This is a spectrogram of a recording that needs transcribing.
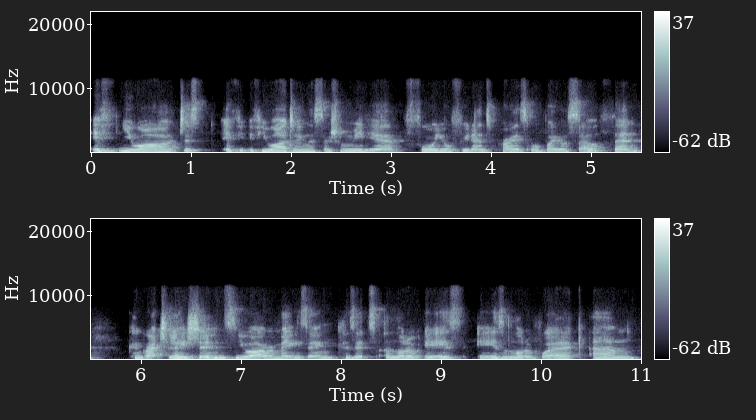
If you are just, if, if you are doing the social media for your food enterprise or by yourself, then congratulations, you are amazing because it's a lot of, it is, it is a lot of work. Um,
